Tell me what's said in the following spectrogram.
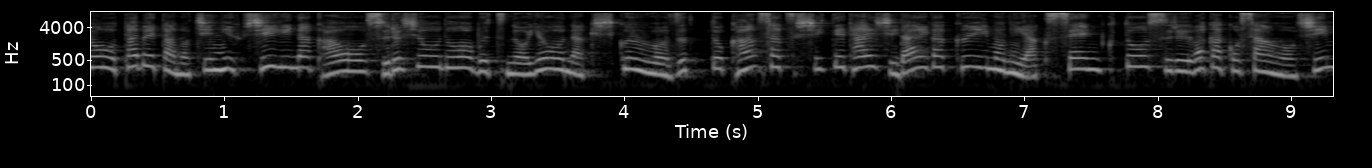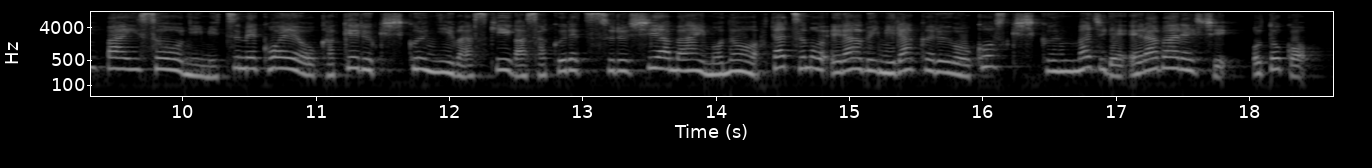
今日食べた後に不思議な顔をする小動物のような騎士くんをずっと観察して大使大学芋に悪戦苦闘する若子さんを心配そうに見つめ声をかける騎士くんには好きが炸裂するし甘いものを二つも選びミラクルを起こす騎士くんマジで選ばれし、男。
